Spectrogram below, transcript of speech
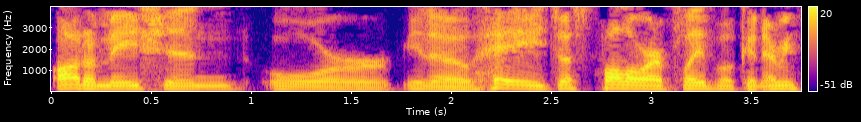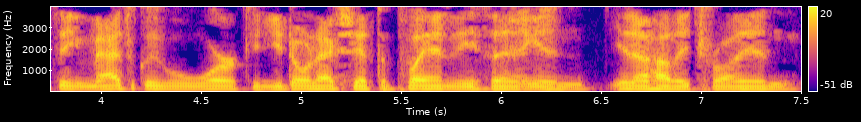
automation or, you know, hey, just follow our playbook and everything magically will work and you don't actually have to plan anything and you know how they try and,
